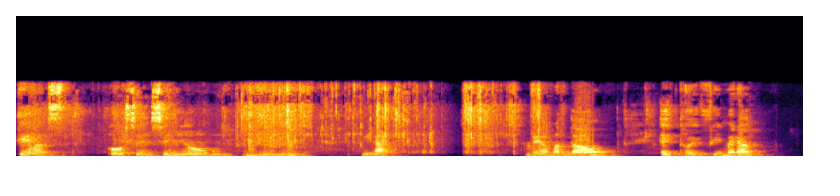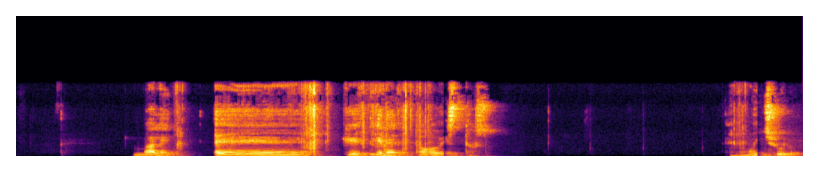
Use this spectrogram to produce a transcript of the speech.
¿Qué más? Os enseño. Mirad, me ha mandado esto efímera, ¿vale? Eh, que tiene todos estos. Es muy chulo.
